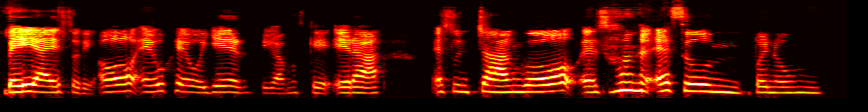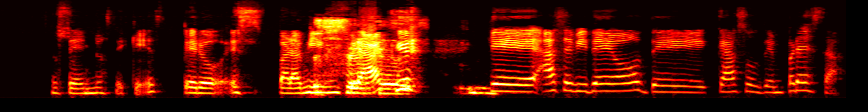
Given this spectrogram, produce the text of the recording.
veía eso de, oh, Euge Oyer, digamos que era, es un chango, es un, es un, bueno, un, no sé, no sé qué es, pero es para mí un crack que hace videos de casos de empresa.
